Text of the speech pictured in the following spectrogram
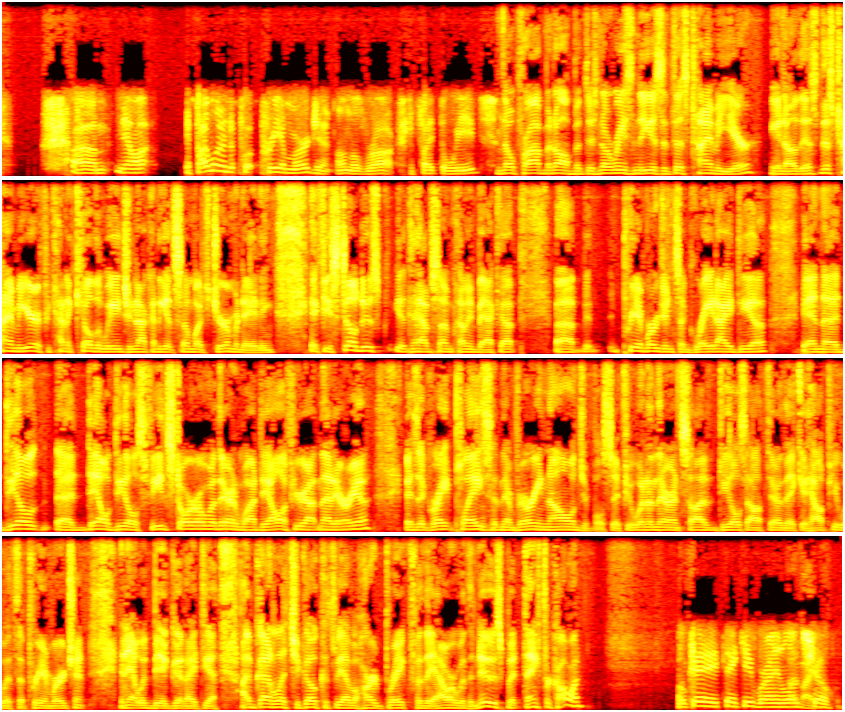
Um, now, if I wanted to put pre-emergent on those rocks to fight the weeds, No problem at all. But there's no reason to use it this time of year. You know, this this time of year, if you kind of kill the weeds, you're not going to get so much germinating. If you still do have some coming back up, uh, pre-emergent's a great idea. And uh, Deal uh, Dale Deal's feed store over there in Waddell, if you're out in that area, is a great place, and they're very knowledgeable. So if you went in there and saw deals out there, they could help you with the pre-emergent, and that would be a good idea. I've got to let you go because we have a hard break for the hour with the news. But thanks for calling. Okay, thank you, Brian. Love the Bye-bye. show.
